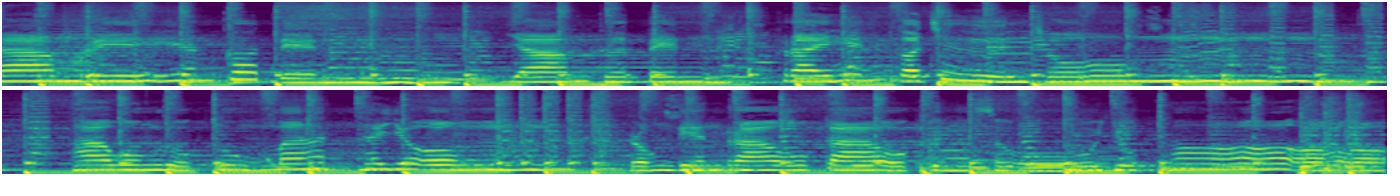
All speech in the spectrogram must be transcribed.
ยามเรียนก็เด่น ยามเธอเต้นใครเห็นก็ชื่นชม พาวงลูกทุ่งมัธยม โรงเรียนเราก้าวขึ้นสู่ยุคพ่อเป็นนัก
